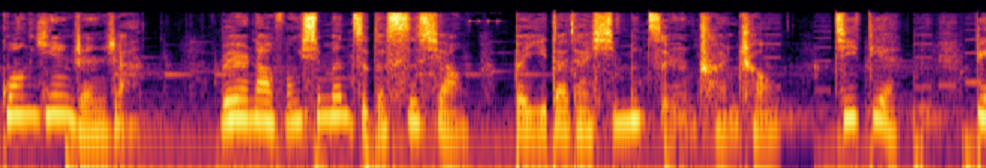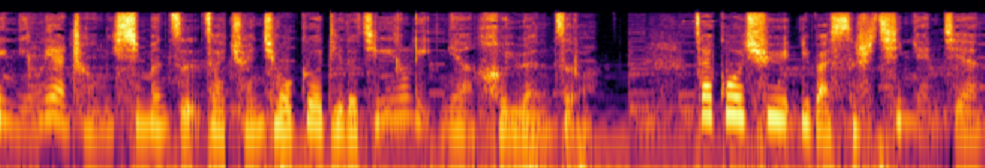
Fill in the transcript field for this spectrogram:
光阴荏苒，维尔纳·冯·西门子的思想被一代代西门子人传承、积淀，并凝练成西门子在全球各地的经营理念和原则。在过去一百四十七年间，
